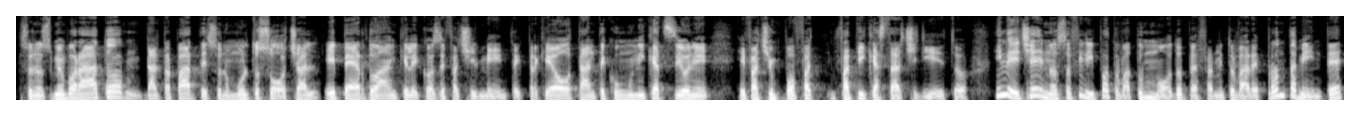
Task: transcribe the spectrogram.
sono smemorato, d'altra parte sono molto social e perdo anche le cose facilmente perché ho tante comunicazioni e faccio un po' fa- fatica a starci dietro. Invece il nostro Filippo ha trovato un modo per farmi trovare prontamente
